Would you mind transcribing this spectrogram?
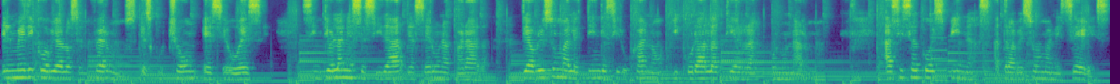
El médico vio a los enfermos, escuchó un SOS, sintió la necesidad de hacer una parada, de abrir su maletín de cirujano y curar la tierra con un arma. Así sacó espinas, atravesó amaneceres,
